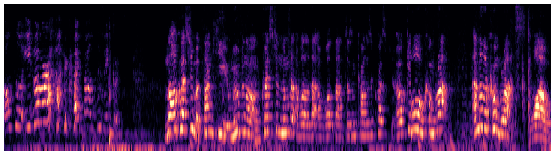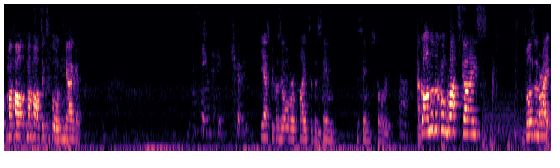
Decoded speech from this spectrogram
Also, Mubarak! I found the secret. Not a question, but thank you. Moving on. Question number. Well, that well that doesn't count as a question. Okay. Whoa! Congrats. Another congrats. Wow. My heart. My heart's exploding. Yeah. I get- It's the same picture. Yes, because they all replied to the same, the same story. Ah. I got another congrats, guys. Buzzing. All right.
